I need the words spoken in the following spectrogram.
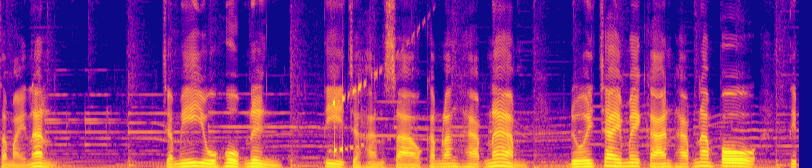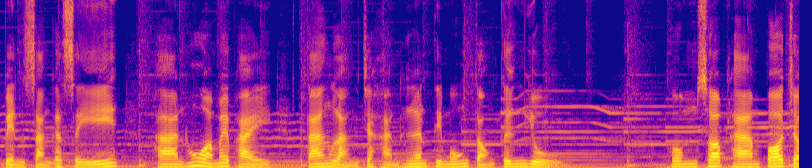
สมัยนั้น จะมีอยู่หูปหนึ่งที่จะหันสาวกำลังหาบน้ำโดยใจไม่การหาบน้ำโป้ที่เป็นสังกะสีผ่านหัวไม้ไผ่ตั้งหลังจะหันเฮือนติมุงตองตึงอยู่ ผมสอบถามปอจะ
